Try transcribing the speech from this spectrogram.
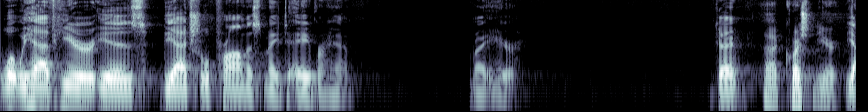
what we have here is the actual promise made to Abraham, right here. Okay? Uh, question here. Yeah.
